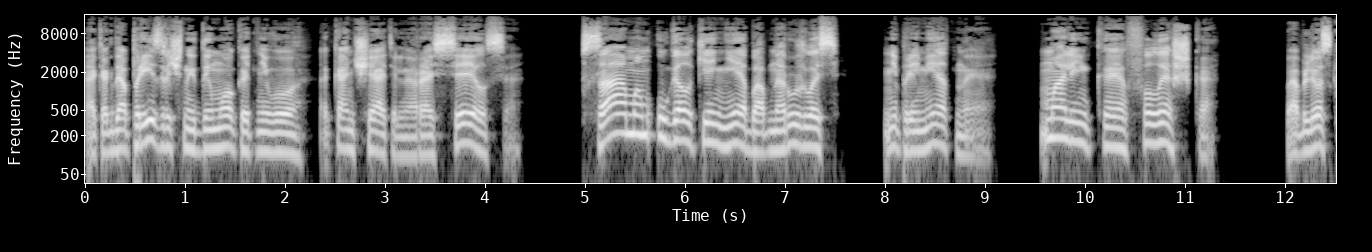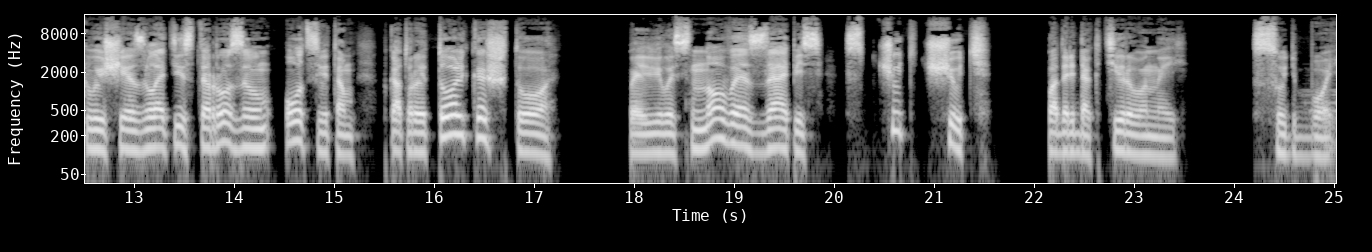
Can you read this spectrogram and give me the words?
А когда призрачный дымок от него окончательно рассеялся, в самом уголке неба обнаружилась неприметная, маленькая флешка, поблескивающая золотисто-розовым отцветом, в которой только что появилась новая запись с чуть-чуть подредактированной судьбой.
